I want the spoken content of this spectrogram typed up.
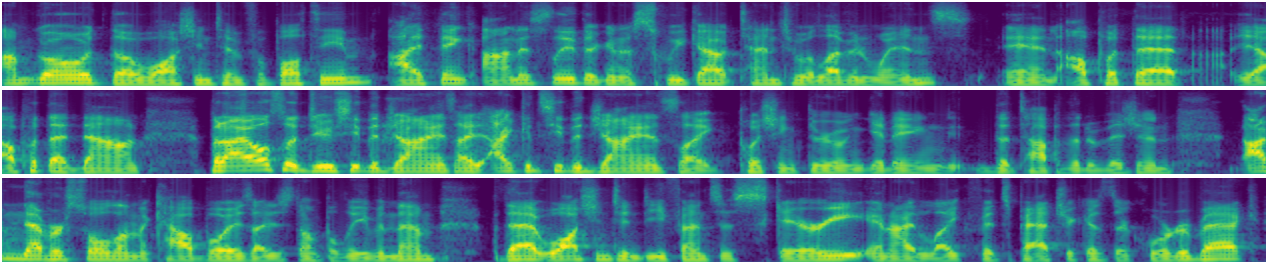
I'm going with the Washington football team. I think honestly they're going to squeak out 10 to 11 wins and I'll put that yeah, I'll put that down. But I also do see the Giants. I I could see the Giants like pushing through and getting the top of the division. I'm never sold on the Cowboys. I just don't believe in them. But that Washington defense is scary and I like Fitzpatrick as their quarterback.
